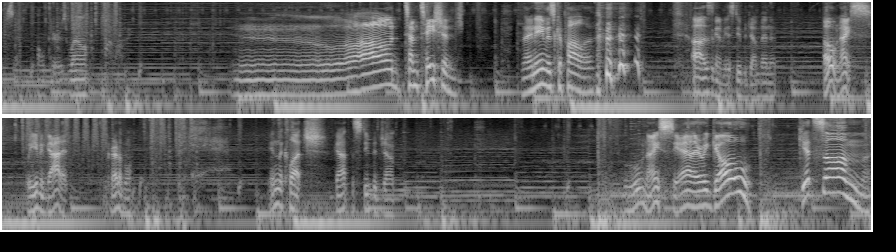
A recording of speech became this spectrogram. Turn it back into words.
There's an altar as well. Mm, oh, temptation! Thy name is Kapala. oh, this is gonna be a stupid jump, isn't it? Oh, nice. We even got it. Incredible. In the clutch. Got the stupid jump. Ooh, nice. Yeah, there we go. Get some.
